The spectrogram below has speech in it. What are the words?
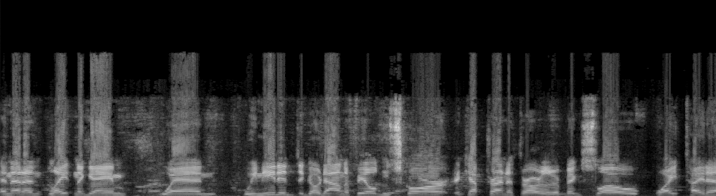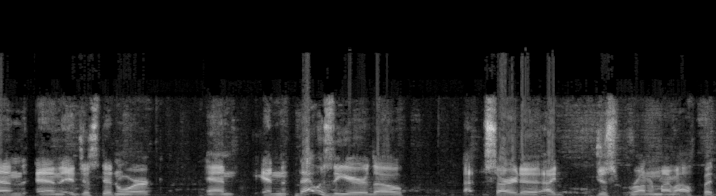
And then in, late in the game, when we needed to go down the field and score, they kept trying to throw to the big, slow white tight end, and it just didn't work. And and that was the year, though. Uh, sorry to I just run in my mouth, but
